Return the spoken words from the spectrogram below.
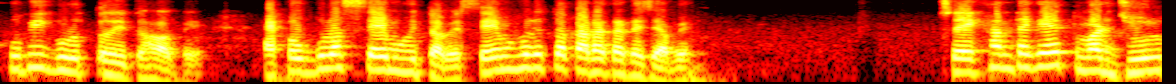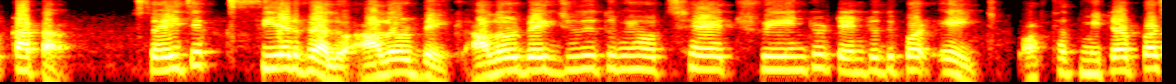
খুবই গুরুত্ব দিতে হবে। এককগুলো সেম হইতে হবে। সেম হলে তো কাটাকাটি যাবে। তো এখান থেকে তোমার জুল কাটা। তো এই যে সি এর ভ্যালু আলোর বেগ আলোর বেগ যদি তুমি হচ্ছে three into ten to the power eight অর্থাৎ মিটার পার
